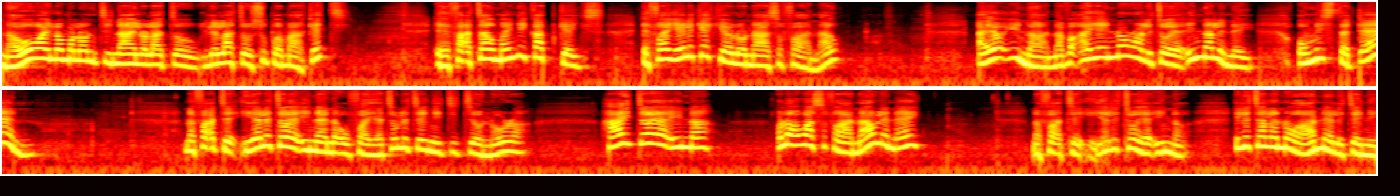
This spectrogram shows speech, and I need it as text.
Na o ai lo molonti na ilo lātou, ile lātou supermarket. E fātau mai ni cupcakes, e fai ele keke o lo nā aso whānau. Ayo ina, nava aia inora le toia ina le nei, o Mr. Dan. Mr. Dan na fate ia le toa ina ina ufai atu le teini ti te onora. Hai toa ina, ola o wasa wha anau le nei. Na fate ia le toa ina, ile tala noa ane le teini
